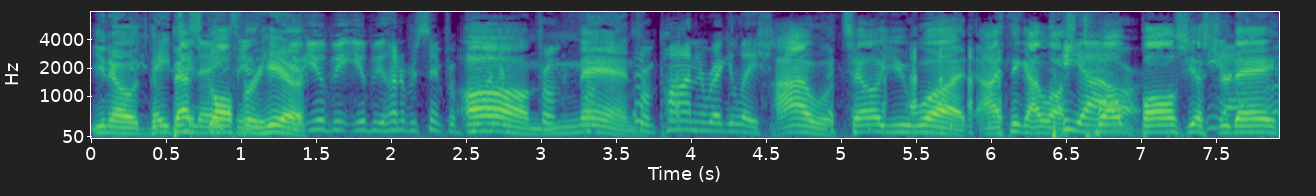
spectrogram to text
you know, the 18, best 18. golfer here. You, will be you'll be 100 percent for Oh, pond, from, from- man. from, pond and regulation. I will tell you what. I think I lost PIR. 12 balls yesterday.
